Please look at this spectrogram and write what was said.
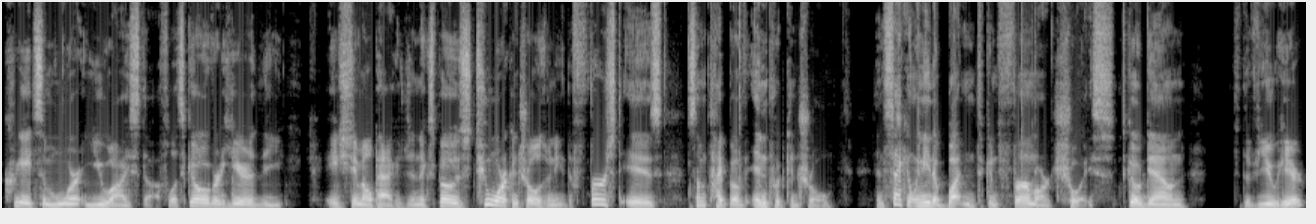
create some more UI stuff. Let's go over here to the HTML package and expose two more controls we need. The first is some type of input control. And second, we need a button to confirm our choice. Let's go down to the view here.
